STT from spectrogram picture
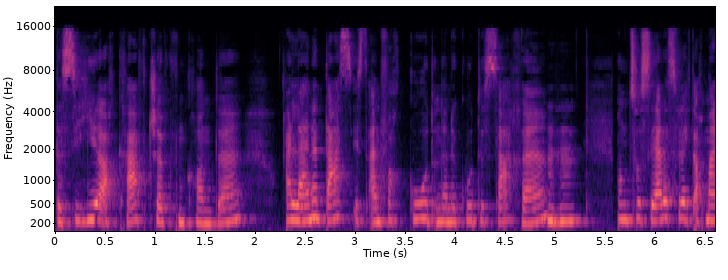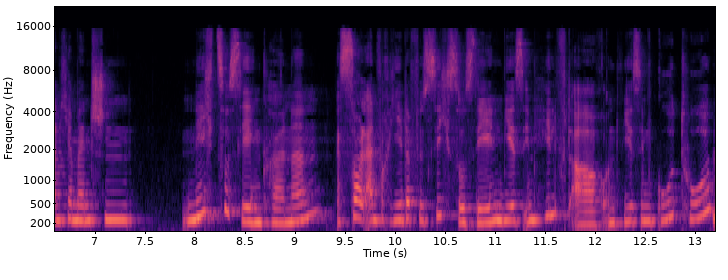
dass sie hier auch Kraft schöpfen konnte. Alleine das ist einfach gut und eine gute Sache. Und so sehr das vielleicht auch manche Menschen nicht so sehen können, es soll einfach jeder für sich so sehen, wie es ihm hilft auch und wie es ihm gut tut.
